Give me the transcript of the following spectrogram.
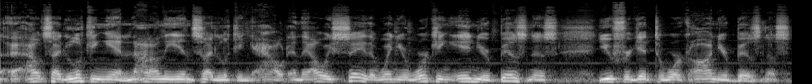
uh, outside looking in, not on the inside looking out. And they always say that when you're working in your business, you forget to work on your business.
